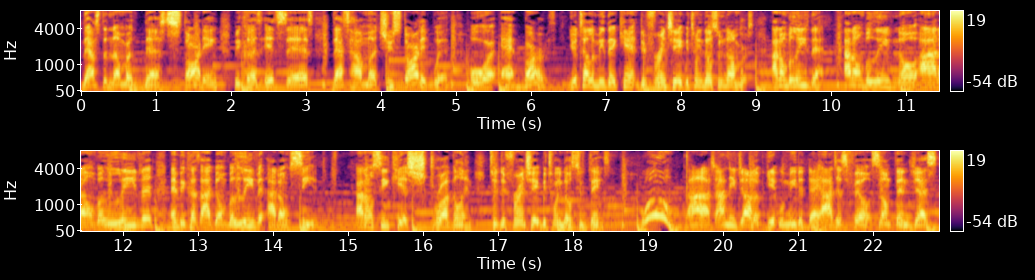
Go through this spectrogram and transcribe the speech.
That's the number that's starting because it says that's how much you started with or at birth. You're telling me they can't differentiate between those two numbers. I don't believe that. I don't believe no, I don't believe it. And because I don't believe it, I don't see it. I don't see kids struggling to differentiate between those two things. Woo, gosh, I need y'all to get with me today. I just felt something just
